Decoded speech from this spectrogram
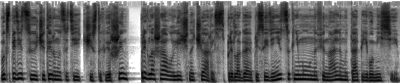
в экспедицию 14 чистых вершин приглашал лично Чарльз, предлагая присоединиться к нему на финальном этапе его миссии.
